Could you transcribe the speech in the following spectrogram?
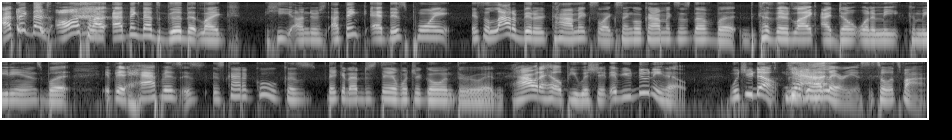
I think that's awesome. I, I think that's good that like he under. I think at this point, it's a lot of bitter comics, like single comics and stuff, but because they're like, I don't want to meet comedians, but if it happens, it's it's kind of cool because they can understand what you're going through and how to help you with shit if you do need help, which you don't. 'cause you're Yeah. hilarious, so it's fine.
